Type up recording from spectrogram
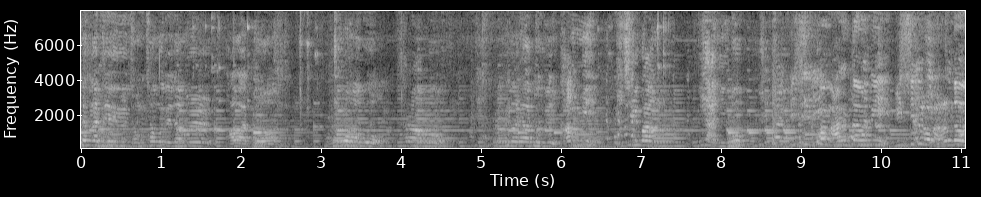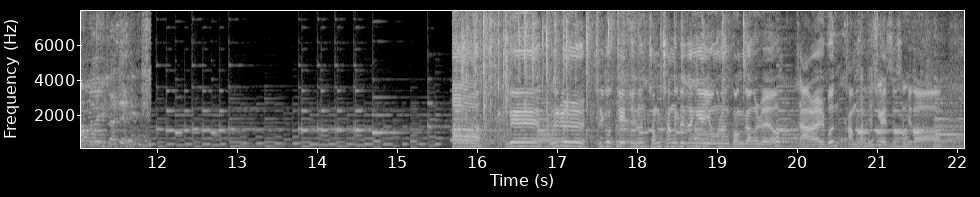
여태까지 그 정창호 대장을 봐왔던 무모하고 사랑하고 생각해왔던 우리 광미 미칠광이 아니고 미실광 아름다움이 미실으로 아름다운 여인. 아, 우리 우리를 즐겁게 해주는 정창우 대장의 영원한 건강을 위하여 짧은 감사 표시가 있었습니다.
